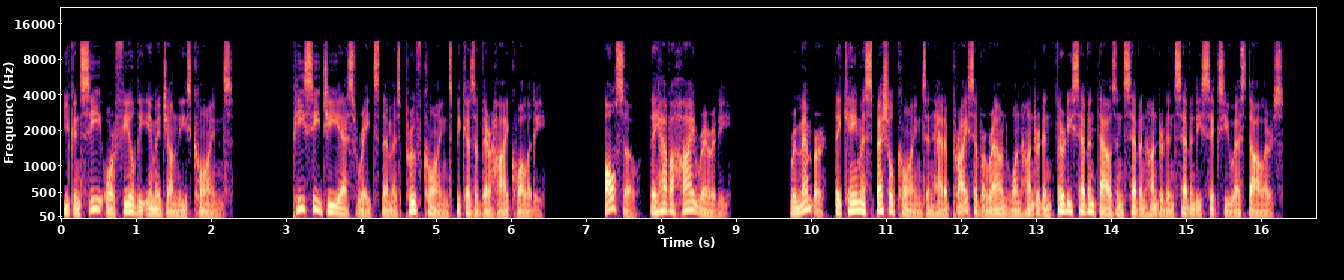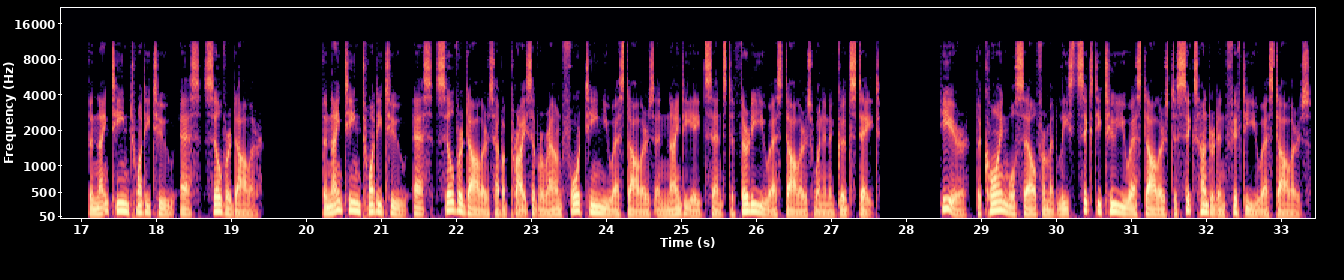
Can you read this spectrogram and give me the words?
You can see or feel the image on these coins. PCGS rates them as proof coins because of their high quality. Also, they have a high rarity. Remember, they came as special coins and had a price of around 137,776 US dollars. The 1922 S silver dollar. The 1922 S silver dollars have a price of around 14 US dollars and 98 cents to 30 US dollars when in a good state. Here, the coin will sell from at least 62 US dollars to 650 US dollars.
